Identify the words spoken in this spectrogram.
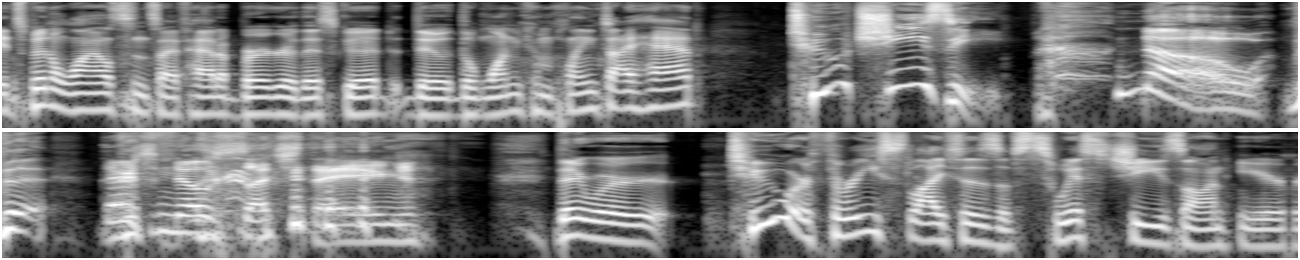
It's been a while since I've had a burger this good. The the one complaint I had, too cheesy. No, The there's no such thing. there were two or three slices of Swiss cheese on here.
